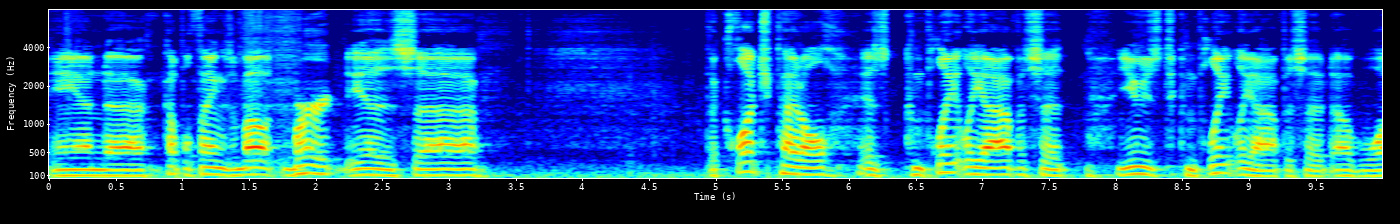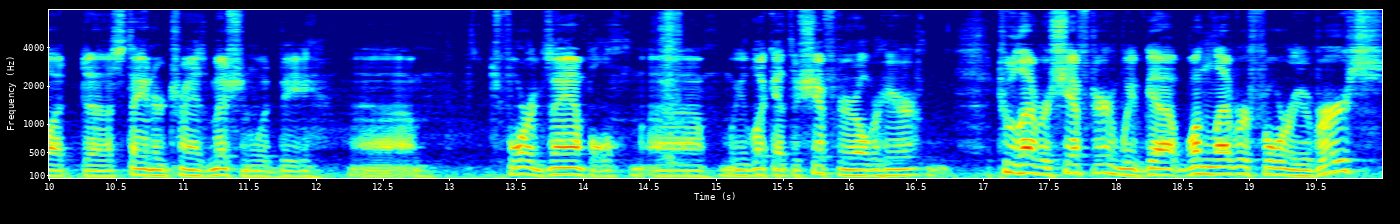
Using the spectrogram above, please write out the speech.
and a couple things about Bert is the clutch pedal is completely opposite, used completely opposite of what uh, standard transmission would be. Um, for example, uh, we look at the shifter over here. Two lever shifter, we've got one lever for reverse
